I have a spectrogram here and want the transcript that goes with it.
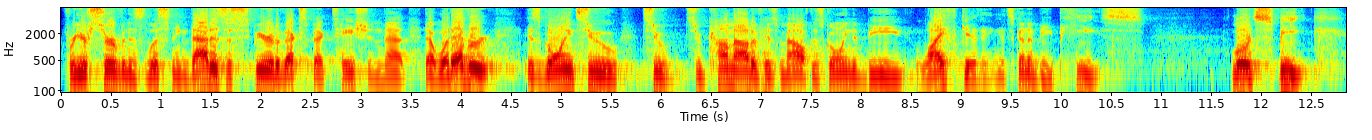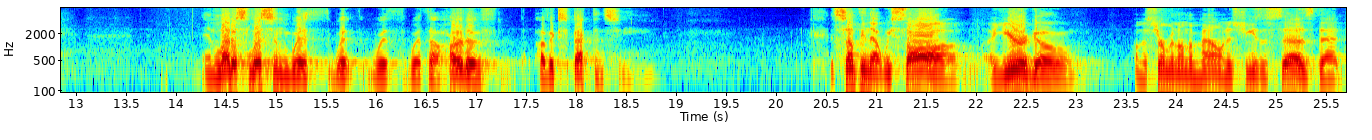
for your servant is listening. That is a spirit of expectation that, that whatever is going to, to, to come out of his mouth is going to be life giving, it's going to be peace. Lord, speak. And let us listen with, with, with, with a heart of, of expectancy. It's something that we saw a year ago on the Sermon on the Mount as Jesus says that,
